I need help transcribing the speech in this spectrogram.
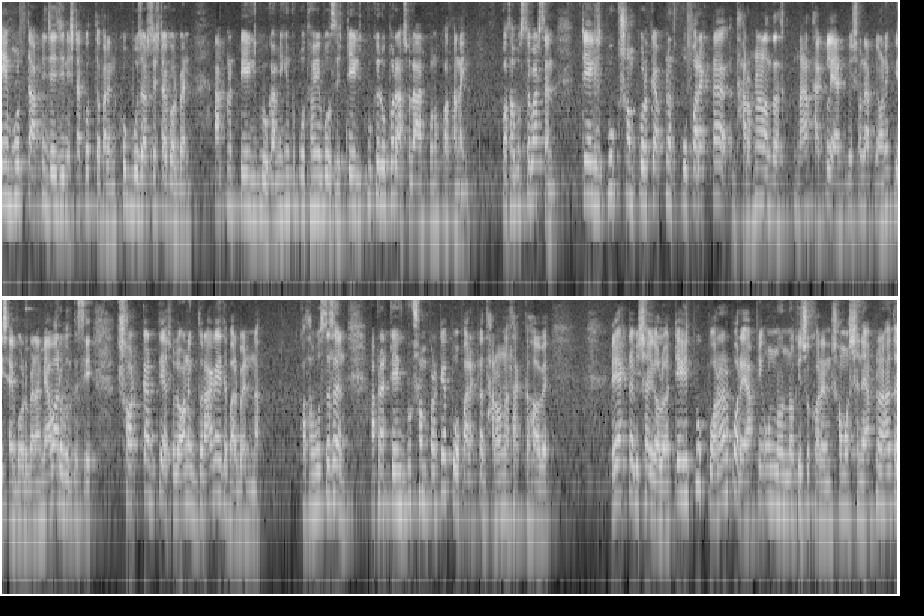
এই মুহূর্তে আপনি যেই জিনিসটা করতে পারেন, খুব বোঝার চেষ্টা করবেন। আপনার টেক্সট বুক আমি কিন্তু প্রথমেই বলছি টেক্সট বুকের উপর আসলে আর কোনো কথা নাই। কথা বুঝতে পারছেন? টেক্সট বুক সম্পর্কে আপনার প্রপার একটা ধারণা না থাকলে অ্যাডমিশনে আপনি অনেক পিছাই পড়বেন। আমি আবার বলতেছি শর্টকাট দিয়ে আসলে অনেক দূর আগাইতে পারবেন না। কথা বুঝতেছেন? আপনার টেক্সট বুক সম্পর্কে প্রপার একটা ধারণা থাকতে হবে। এই একটা বিষয় গেল টেক্সট বুক পড়ার পরে আপনি অন্য অন্য কিছু করেন, সমস্যা নেই। আপনারা হয়তো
